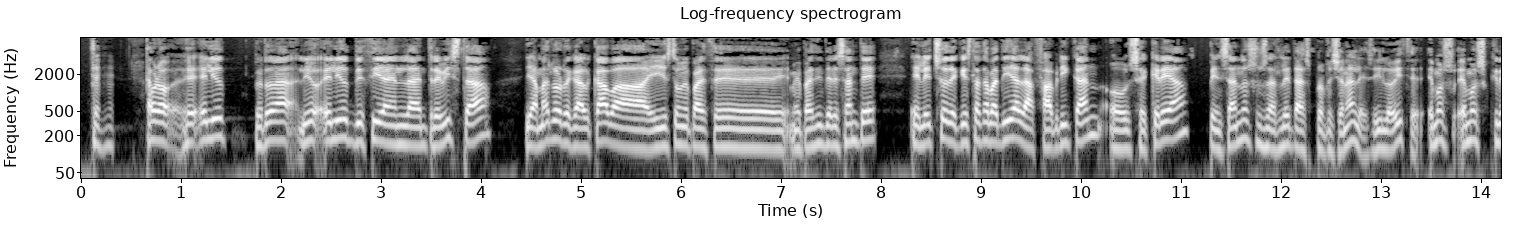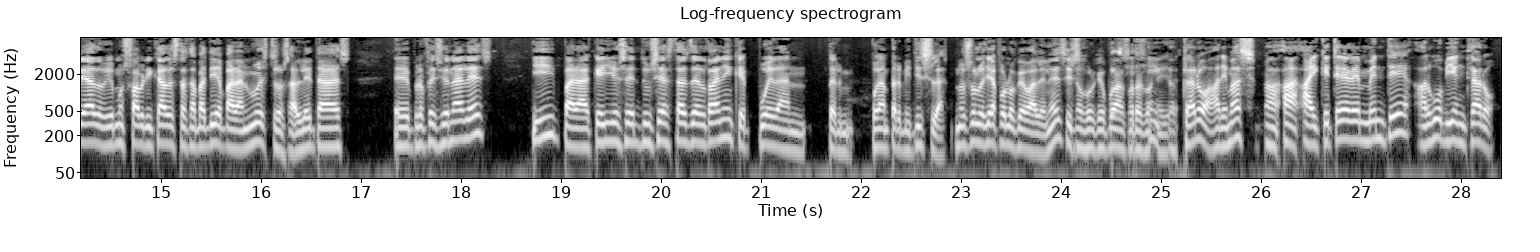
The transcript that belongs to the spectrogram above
Bueno, eh, Elliot, perdona, Elliot decía en la entrevista, y además lo recalcaba, y esto me parece, me parece interesante, el hecho de que esta zapatilla la fabrican o se crea pensando en sus atletas profesionales, y lo dice. Hemos, hemos creado y hemos fabricado esta zapatilla para nuestros atletas eh, profesionales y para aquellos entusiastas del running que puedan, per- puedan permitírselas. No solo ya por lo que valen, ¿eh? sino porque puedan correr con Sí, ellas. Claro, además a- a- hay que tener en mente algo bien claro.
